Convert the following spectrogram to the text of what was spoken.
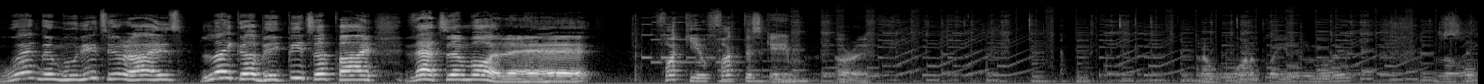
When the moon hits your eyes like a big pizza pie, that's amore. Fuck you. Fuck this game. Alright. I don't want to play it anymore. No.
